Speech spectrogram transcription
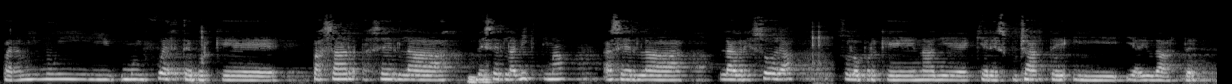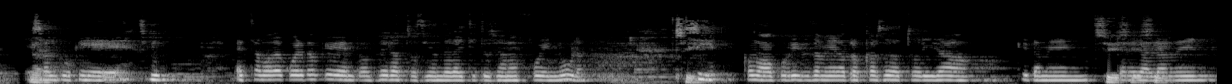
para mí muy, muy fuerte porque pasar a ser la, de ser la víctima a ser la, la agresora solo porque nadie quiere escucharte y, y ayudarte. Es algo que... Sí estamos de acuerdo que entonces la actuación de las instituciones fue nula. Sí. Como ha ocurrido también en otros casos de actualidad que también sí, hablar de él.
